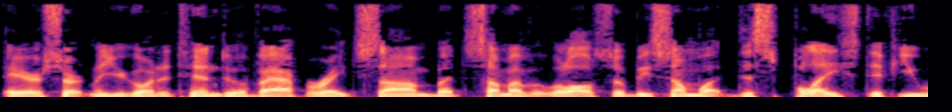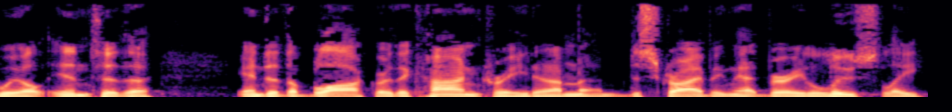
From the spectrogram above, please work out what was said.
air. Certainly, you're going to tend to evaporate some, but some of it will also be somewhat displaced, if you will, into the into the block or the concrete. And I'm, I'm describing that very loosely.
